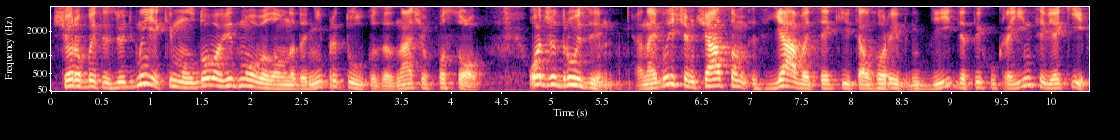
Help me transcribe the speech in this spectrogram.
Що робити з людьми, яким Молдова відмовила у наданні притулку, зазначив посол. Отже, друзі, найближчим часом з'явиться якийсь алгоритм дій для тих українців, які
